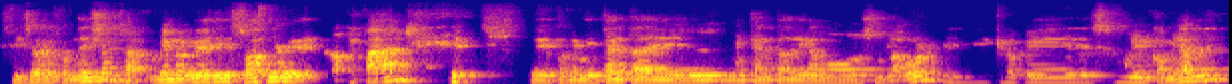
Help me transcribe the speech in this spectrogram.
Software Foundation, o sea, miembro quiero decir socio de lo que pagan, eh, porque me encanta, el, me encanta, digamos, su labor creo que es muy encomiable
